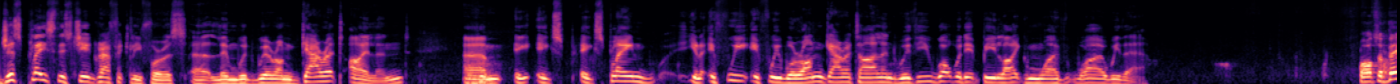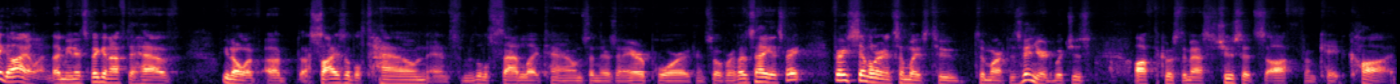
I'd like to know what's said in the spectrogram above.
just place this geographically for us, uh, Linwood. We're on Garrett Island. Um, Mm-hmm. ex- explain, you know, if we if we were on Garrett Island with you, what would it be like, and why why are we there? Well, it's a big island. I mean, it's big enough to have, you know, a, a, a sizable town and some little satellite towns, and there's an airport and so forth. Let's say it's very, very similar in some ways to, to Martha's Vineyard, which is off the coast of Massachusetts, off from Cape Cod,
